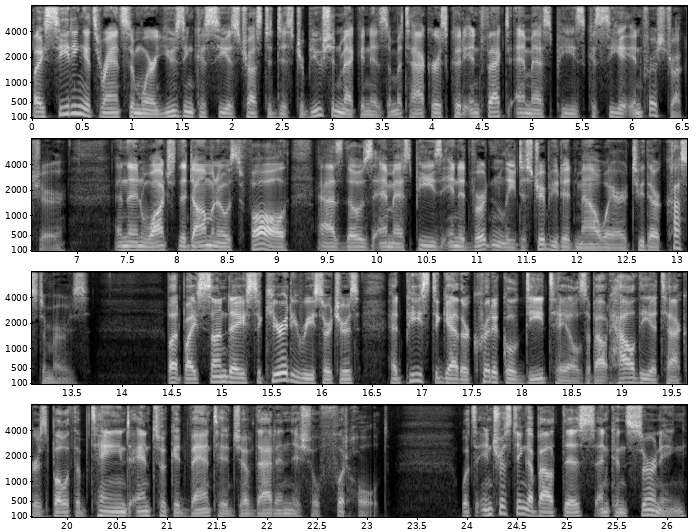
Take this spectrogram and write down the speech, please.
By seeding its ransomware using Kaseya's trusted distribution mechanism, attackers could infect MSP's Kaseya infrastructure and then watch the dominoes fall as those MSPs inadvertently distributed malware to their customers. But by Sunday, security researchers had pieced together critical details about how the attackers both obtained and took advantage of that initial foothold. What's interesting about this and concerning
